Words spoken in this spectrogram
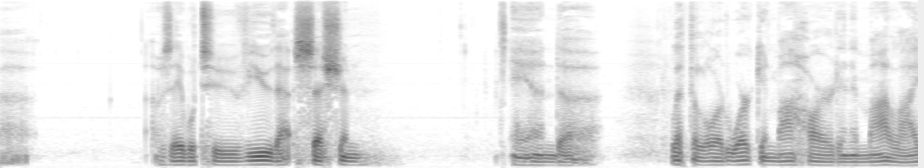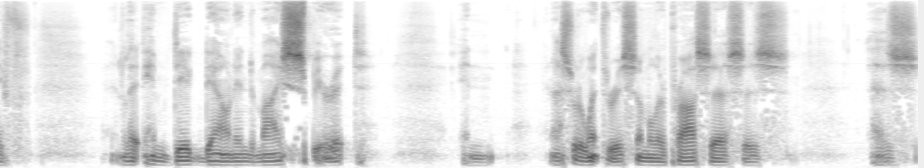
uh, I was able to view that session and uh, let the Lord work in my heart and in my life and let Him dig down into my spirit. And, and I sort of went through a similar process as, as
